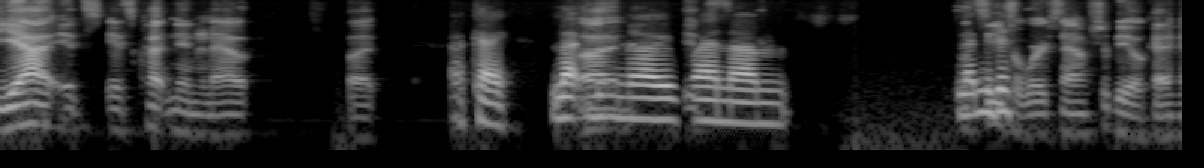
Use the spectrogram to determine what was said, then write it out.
Yeah, it's it's cutting in and out, but okay. Let uh, me know when um let me just. it works now. Should be okay.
